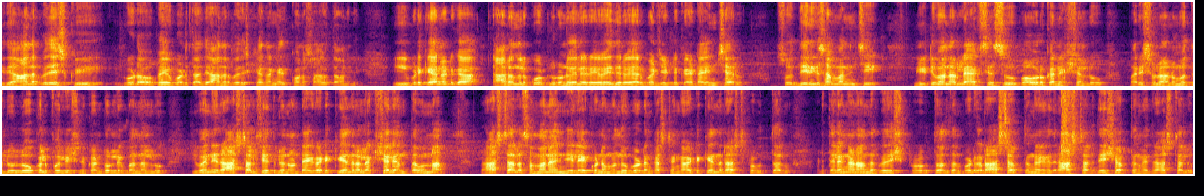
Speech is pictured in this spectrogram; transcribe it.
ఇది ఆంధ్రప్రదేశ్కి కూడా ఉపయోగపడుతుంది. ఆంధ్రప్రదేశ్ కేంద్రంగా ఇది కొనసాగుతూ ఉంది. ఇప్పటికే అన్నట్టుగా ఆరు వందల కోట్లు రెండు వేల ఇరవై ఐదు ఇరవై ఆరు బడ్జెట్లు కేటాయించారు. సో దీనికి సంబంధించి నీటి వనరుల యాక్సెస్ పవర్ కనెక్షన్లు పరిశ్రమల అనుమతులు లోకల్ పొల్యూషన్ కంట్రోల్ నిబంధనలు ఇవన్నీ రాష్ట్రాల చేతిలోనే ఉంటాయి కాబట్టి కేంద్ర లక్ష్యాలు ఎంత ఉన్నా రాష్ట్రాల సమన్వయం లేకుండా ముందుకు పోవడం కష్టం కాబట్టి కేంద్ర రాష్ట్ర ప్రభుత్వాలు అంటే తెలంగాణ ఆంధ్రప్రదేశ్ ప్రభుత్వాలతో పాటు రాష్ట్ర వ్యాప్తంగా వివిధ రాష్ట్రాలు దేశవ్యాప్తంగా వివిధ రాష్ట్రాలు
